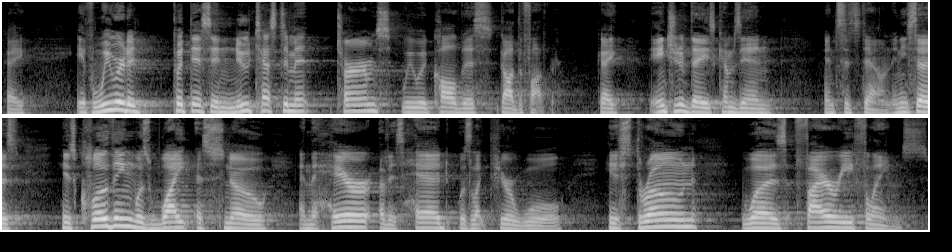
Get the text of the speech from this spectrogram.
Okay, if we were to put this in New Testament terms, we would call this God the Father. Okay, the Ancient of Days comes in and sits down, and he says, his clothing was white as snow, and the hair of his head was like pure wool. His throne was fiery flames.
